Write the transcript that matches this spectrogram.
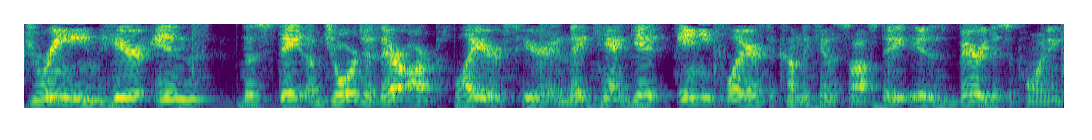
dream here in the state of Georgia. There are players here, and they can't get any players to come to Kennesaw State. It is very disappointing.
